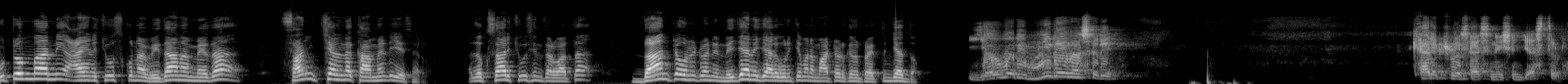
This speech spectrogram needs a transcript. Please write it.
కుటుంబాన్ని ఆయన చూసుకున్న విధానం మీద సంచలన కామెంట్ చేశారు. అది ఒకసారి చూసిన తర్వాత దాంట్లో ఉన్నటువంటి నిజ నిజాల గురించి మనం మాట్లాడుకునే ప్రయత్నం చేద్దాం. ఎవరి మీదైనా సరే క్యారెక్టర్ అసాసినేషన్ చేస్తాడు.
